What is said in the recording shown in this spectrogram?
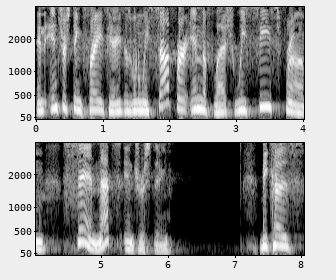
an interesting phrase here. He says, when we suffer in the flesh, we cease from sin. That's interesting. Because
